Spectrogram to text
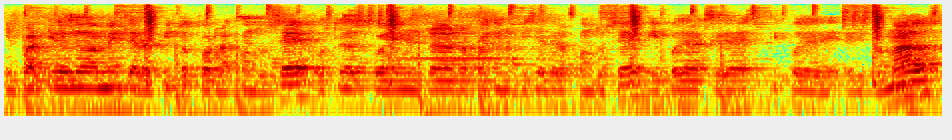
impartido nuevamente, repito, por la Conducef. Ustedes pueden entrar a la página oficial de la Conducef y poder acceder a este tipo de, diplomados.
